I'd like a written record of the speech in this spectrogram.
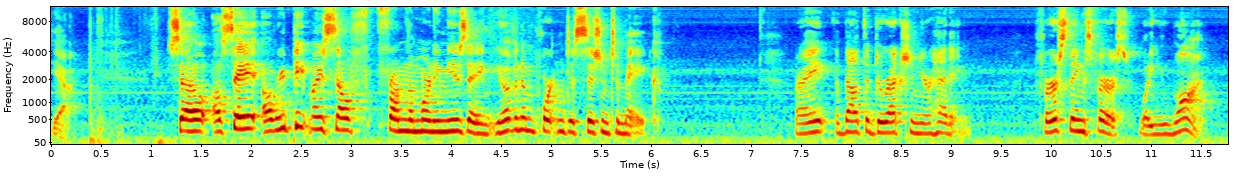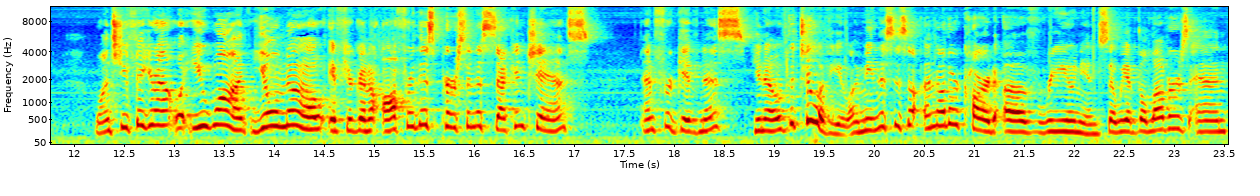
Yeah. So I'll say, I'll repeat myself from the morning musing. You have an important decision to make, right? About the direction you're heading. First things first, what do you want? Once you figure out what you want, you'll know if you're going to offer this person a second chance and forgiveness. You know, the two of you. I mean, this is another card of reunion. So we have the lovers and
